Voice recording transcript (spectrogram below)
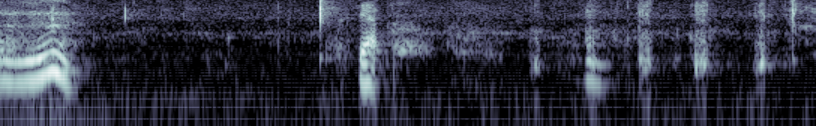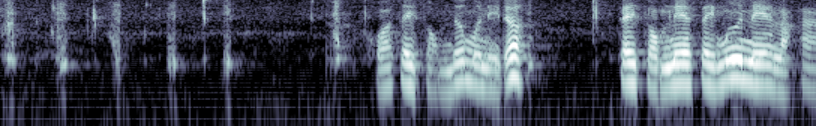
อืมแซ่บขอใส่สอมเด้อมือนี้เด้อ ใส่สมแน่ใส่มือแน่ล่ะค่ะ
